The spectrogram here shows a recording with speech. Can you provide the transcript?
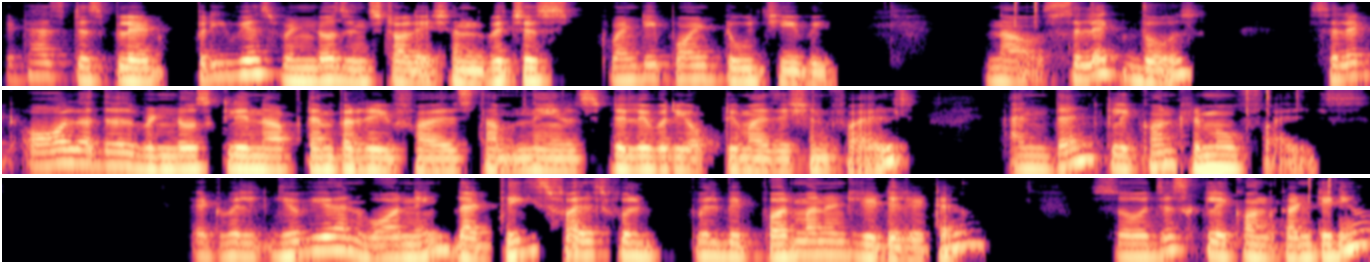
it has displayed previous Windows installation which is 20.2 GB. Now select those select all other Windows cleanup, temporary files, thumbnails, delivery optimization files, and then click on remove files it will give you a warning that these files will, will be permanently deleted. So just click on continue.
